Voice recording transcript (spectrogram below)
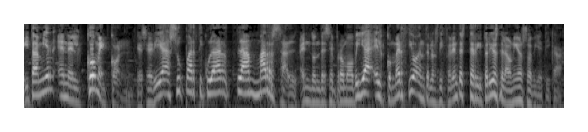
Y también en el Comecon, que sería su particular plan Marshall, en donde se promovía el comercio entre los diferentes territorios de la Unión Soviética.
